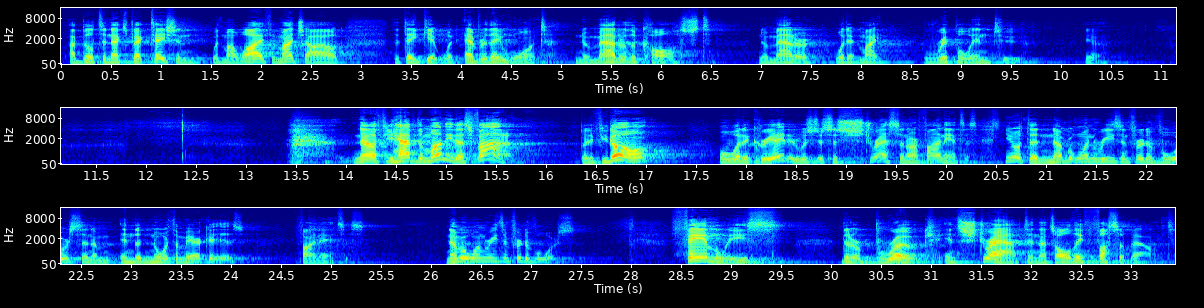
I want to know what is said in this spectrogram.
I built an expectation with my wife and my child that they get whatever they want, no matter the cost, no matter what it might ripple into. Yeah. Now, if you have the money, that's fine. But if you don't, well, what it created was just a stress in our finances. You know what the number one reason for divorce in, in the North America is? finances. Number one reason for divorce families that are broke and strapped, and that's all they fuss about.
